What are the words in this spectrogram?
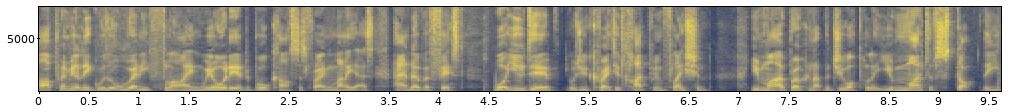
Our Premier League was already flying. We already had the broadcasters throwing money at us hand over fist. What you did was you created hyperinflation. You might have broken up the duopoly. You might have stopped the,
